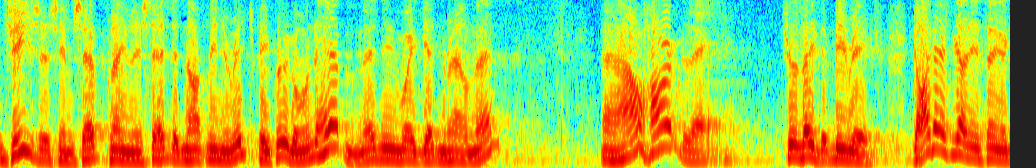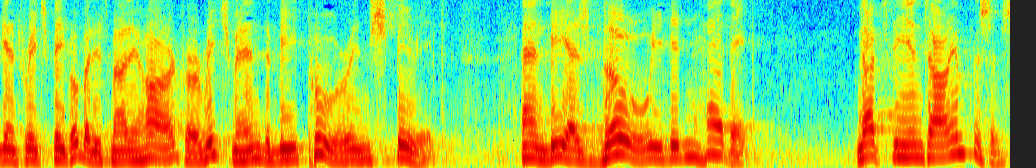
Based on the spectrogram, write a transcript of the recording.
Jesus himself plainly said that not many rich people are going to heaven. There's any way of getting around that. How hardly should they that be rich? God hasn't got anything against rich people, but it's mighty hard for a rich man to be poor in spirit and be as though he didn't have it. That's the entire emphasis.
